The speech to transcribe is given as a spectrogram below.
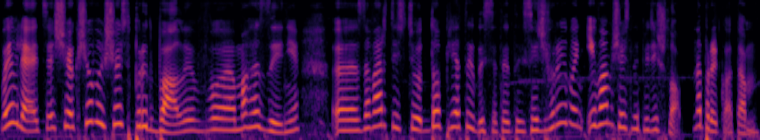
Виявляється, що якщо ви щось придбали в магазині е, за вартістю до 50 тисяч гривень, і вам щось не підійшло, наприклад, там.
